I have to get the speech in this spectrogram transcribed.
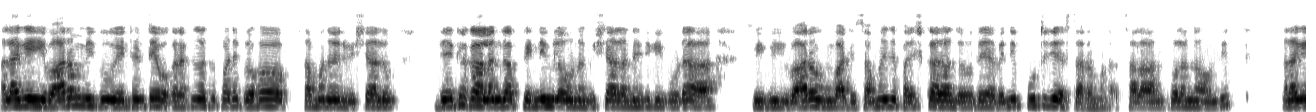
అలాగే ఈ వారం మీకు ఏంటంటే ఒక రకంగా పాటు గృహ సంబంధమైన విషయాలు దీర్ఘకాలంగా పెండింగ్లో ఉన్న విషయాలన్నిటికీ కూడా మీకు ఈ వారం వాటికి సంబంధించిన పరిష్కారాలు జరుగుతాయి అవన్నీ పూర్తి చేస్తారన్నమాట. చాలా అనుకూలంగా ఉంది. అలాగే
